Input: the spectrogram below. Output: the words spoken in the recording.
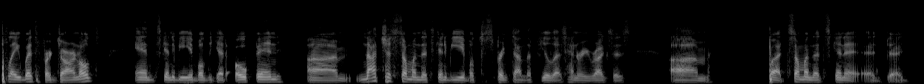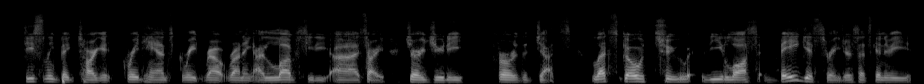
play with for Darnold, and it's going to be able to get open. Um, not just someone that's going to be able to sprint down the field as Henry Ruggs is, um, but someone that's going to uh, decently big target, great hands, great route running. I love CeeDee. Uh, sorry, Jerry Jeudy for the Jets. Let's go to the Las Vegas Raiders. That's going to be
